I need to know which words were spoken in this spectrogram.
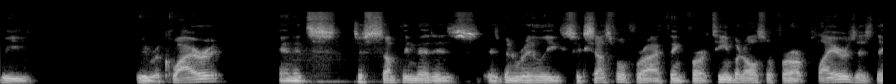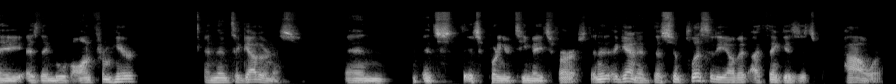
we we require it and it's just something that is has been really successful for I think for our team, but also for our players as they as they move on from here, and then togetherness, and it's it's putting your teammates first. And again, the simplicity of it, I think, is its power.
